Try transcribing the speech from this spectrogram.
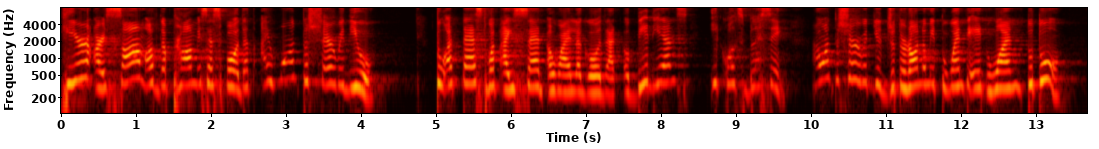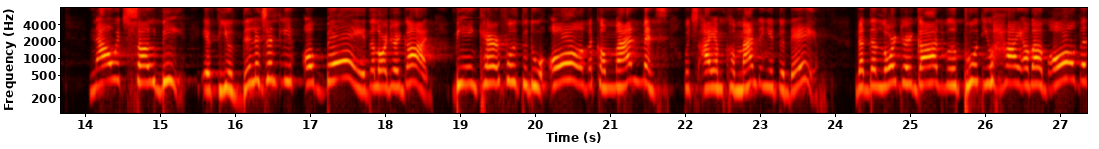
Here are some of the promises po that I want to share with you to attest what I said a while ago that obedience equals blessing. I want to share with you Deuteronomy 28 1 to 2. Now it shall be if you diligently obey the Lord your God, being careful to do all the commandments which I am commanding you today, that the Lord your God will put you high above all the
